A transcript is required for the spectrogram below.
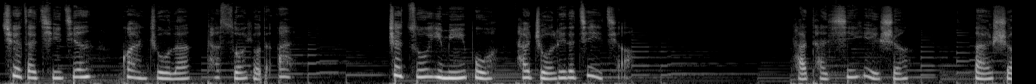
却在其间灌注了他所有的爱，这足以弥补他拙劣的技巧。他叹息一声，把手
